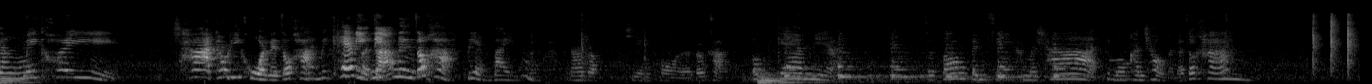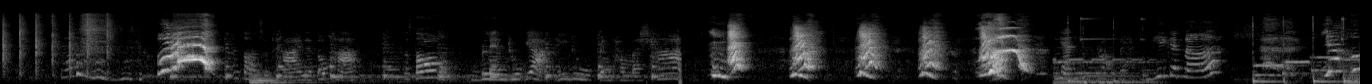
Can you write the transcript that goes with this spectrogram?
ยังไม่ค่อยชาติเท่าที่ควรเลยเจ้าค่ะมันไม่เข้มอีเหรกอนิดจ๊ะนึงเจ้าค่ะ เปลี่ยนใบน่าจะเพียงพอแล้วเจ้าค่ะ ตรงแก้มเนี่ย จะต้องเป็นสีธรรมชาติ มองคันช่องกันนะเจ้าค่ะขั้นตอนสุดท้ายนะเจ้าคะ จะต้องเบลนทุกอย่างให้ดูเป็นธรรมชาติ งั้นเราไปหาคุณพี่กันเนอะยาฮู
